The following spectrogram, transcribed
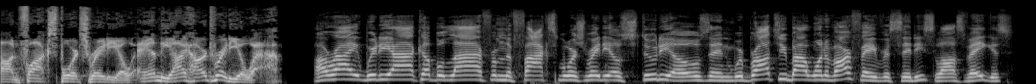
on Fox Sports Radio and the iHeartRadio app. All right, we're the Odd Couple live from the Fox Sports Radio studios, and we're brought to you by one of our favorite cities, Las Vegas.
